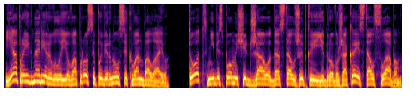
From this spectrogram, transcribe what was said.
Я проигнорировал ее вопрос и повернулся к Ван Балаю. Тот, не без помощи Джао, достал жидкое ядро вожака и стал слабым.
